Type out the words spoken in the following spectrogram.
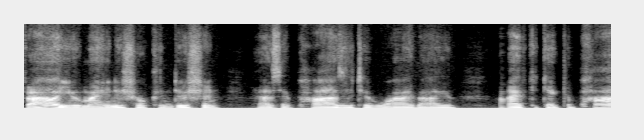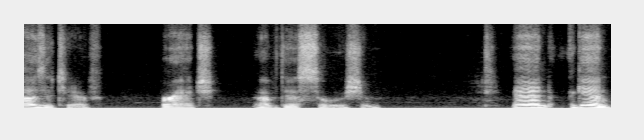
value, my initial condition has a positive y value, I have to take the positive branch of this solution. And again,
